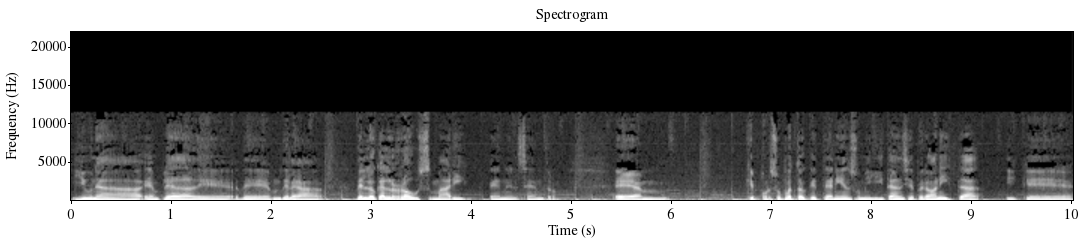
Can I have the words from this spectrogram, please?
y una empleada de, de- de la, del local Rosemary en el centro. Em, por supuesto que tenían su militancia peronista y que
